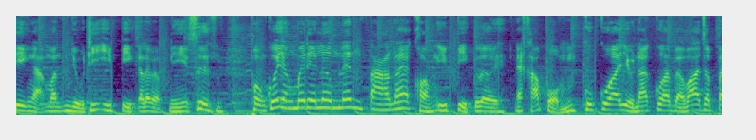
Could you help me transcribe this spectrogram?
จริงอะมันอยู่ที่อีพิกอะไรแบบนี้ ซึ่งผมก็ยังไม่ได้เริ่มเล่นตาแรกของอีพิกเลยนะครับผมกูกลัวอยู่นะกลัวแบบว่าจะไป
